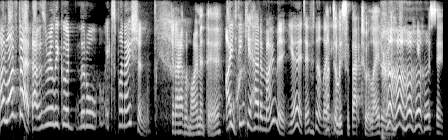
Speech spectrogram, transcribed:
I love that. That was a really good little explanation. Did I have a moment there? I think you had a moment. Yeah, definitely. I have to listen back to it later. And hear what I said.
